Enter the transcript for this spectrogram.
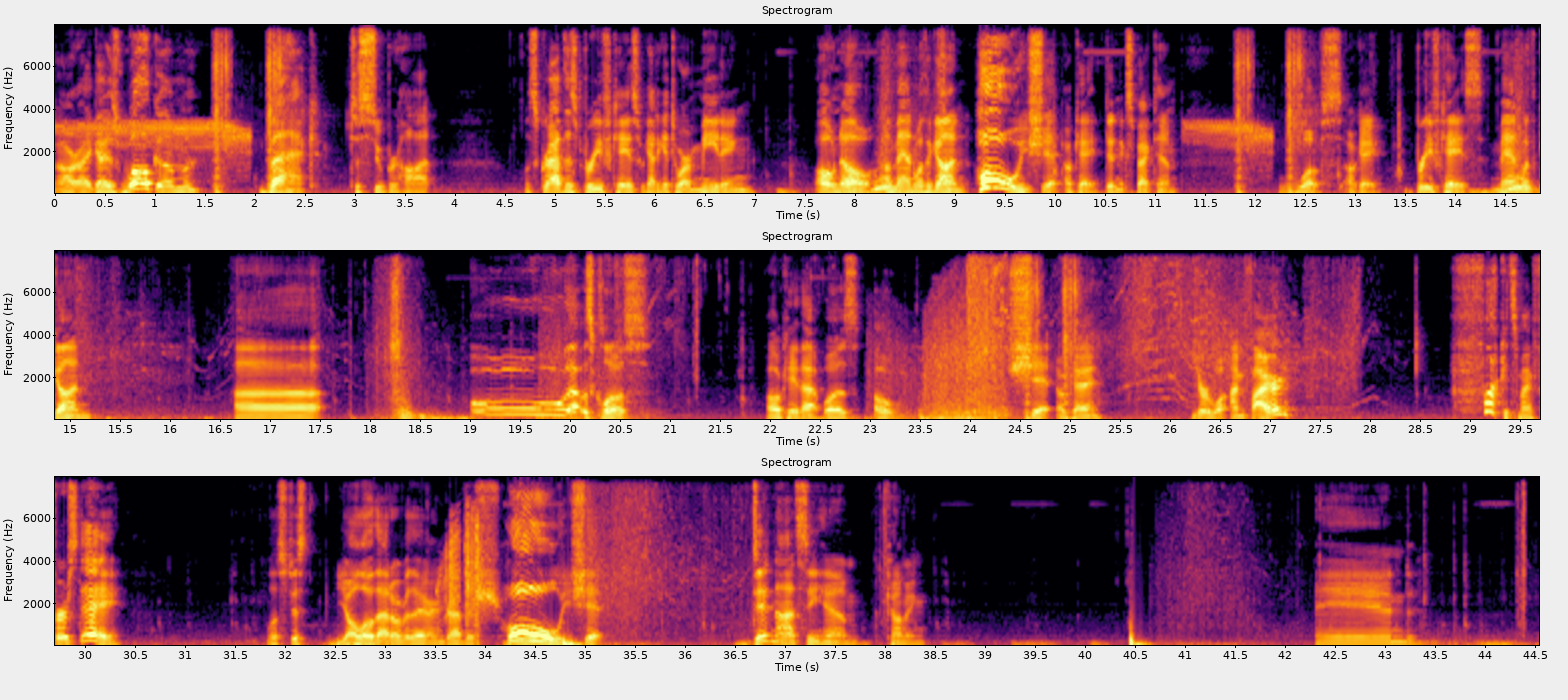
Alright guys, welcome back to Super Hot. Let's grab this briefcase. We gotta get to our meeting. Oh no, a man with a gun. Holy shit! Okay, didn't expect him. Whoops. Okay, briefcase, man with gun. Uh... Oh, that was close. Okay, that was... Oh. Shit, okay. You're what? I'm fired? Fuck, it's my first day. Let's just YOLO that over there and grab this. Holy shit. Did not see him coming. And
